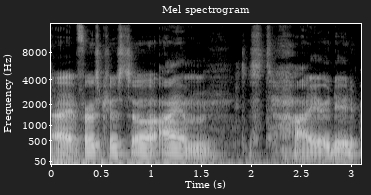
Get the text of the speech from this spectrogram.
Alright, first crystal. I am just tired, dude.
